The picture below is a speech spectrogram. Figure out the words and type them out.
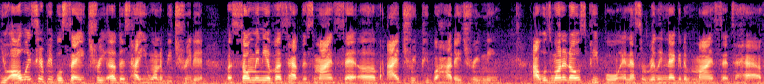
You always hear people say, treat others how you want to be treated. But so many of us have this mindset of, I treat people how they treat me. I was one of those people, and that's a really negative mindset to have.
